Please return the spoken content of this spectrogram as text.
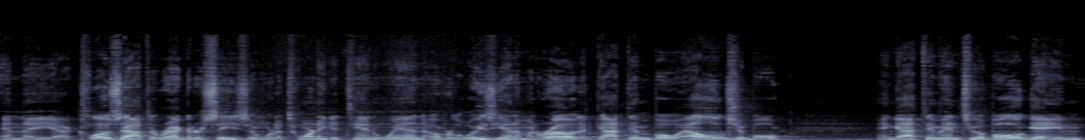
And they uh, close out the regular season with a 20 10 win over Louisiana Monroe that got them bowl eligible and got them into a bowl game.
